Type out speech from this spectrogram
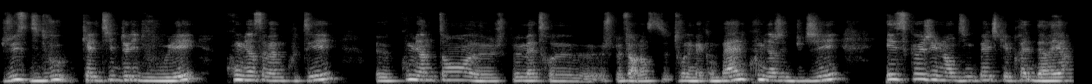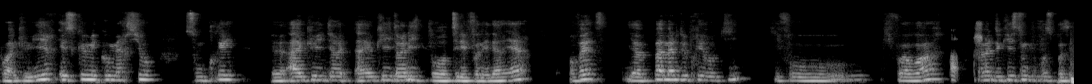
juste dites-vous quel type de lead vous voulez, combien ça va me coûter, euh, combien de temps je peux mettre, je peux faire tourner ma campagne, combien j'ai de budget, est-ce que j'ai une landing page qui est prête derrière pour accueillir? Est-ce que mes commerciaux sont prêts euh, à, accueillir, à accueillir pour téléphoner derrière? En fait, il y a pas mal de prérequis qu'il faut, qu'il faut avoir, ah, pas mal de questions qu'il faut se poser.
